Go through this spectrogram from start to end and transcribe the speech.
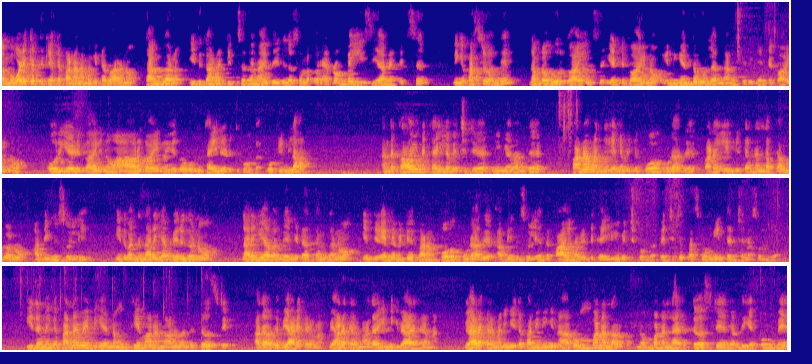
நம்ம உழைக்கிறதுக்கு ஏற்ற பணம் நம்ம கிட்ட வரணும் தங்கணும். இதுக்கான டிப்ஸை தான் நான் இந்த இதில் சொல்ல போகிறேன் ரொம்ப ஈஸியான டிப்ஸு நீங்கள் ஃபஸ்ட்டு வந்து நம்ம ஊர் காயின்ஸு எட்டு காயினோ நீங்கள் எந்த ஊரில் இருந்தாலும் சரி எட்டு காயினோ ஒரு ஏழு காயினோ ஆறு காயினோ ஏதோ ஒன்று கையில் எடுத்துக்கோங்க. ஓகேங்களா? அந்த காயினை கையில் வச்சுட்டு நீங்கள் வந்து பணம் வந்து என்னை விட்டு போகக்கூடாது. பணம் எங்கிட்ட நல்லா தங்கணும் அப்படின்னு சொல்லி இது வந்து நிறையா பெருகணும். நிறையா வந்து என்கிட்ட தங்கணும். எங்க என்னை விட்டு பணம் போகக்கூடாது அப்படின்னு சொல்லி அந்த காயினை ரெண்டு கையிலையும் வச்சுக்கோங்க. வச்சுட்டு ஃபஸ்ட்டு உங்கள் இன்டென்ஷனை சொல்லுங்கள் இதை நீங்கள் பண்ண வேண்டிய என்ன முக்கியமான நாள் வந்து தேர்ஸ்டே அதாவது வியாழக்கிழமை. வியாழக்கிழமை அதாவது இன்றைக்கி வியாழக்கிழமை. வியாழக்கிழமை நீங்கள் இதை பண்ணினீங்கன்னா ரொம்ப நல்லாயிருக்கும் ரொம்ப நல்லா தேர்ஸ்டே வந்து எப்போவுமே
